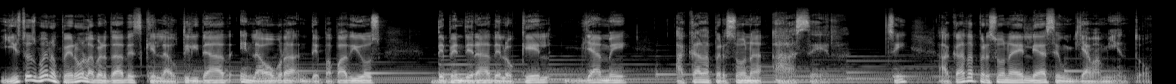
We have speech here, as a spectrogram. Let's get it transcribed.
y esto es bueno, pero la verdad es que la utilidad en la obra de Papá Dios dependerá de lo que Él llame a cada persona a hacer. ¿Sí? A cada persona Él le hace un llamamiento.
